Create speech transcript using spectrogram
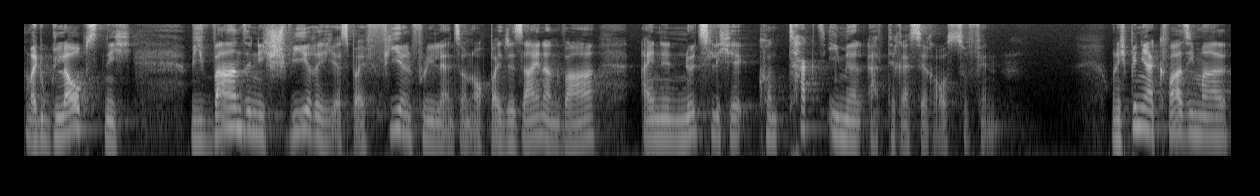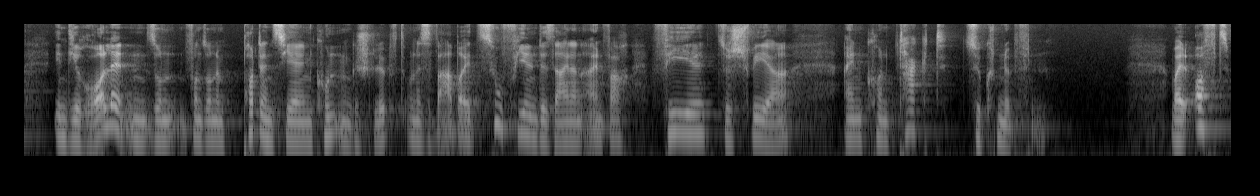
Weil du glaubst nicht, wie wahnsinnig schwierig es bei vielen Freelancern und auch bei Designern war, eine nützliche Kontakt-E-Mail-Adresse rauszufinden. Und ich bin ja quasi mal in die Rolle von so einem potenziellen Kunden geschlüpft und es war bei zu vielen Designern einfach viel zu schwer, einen Kontakt zu knüpfen. Weil oft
